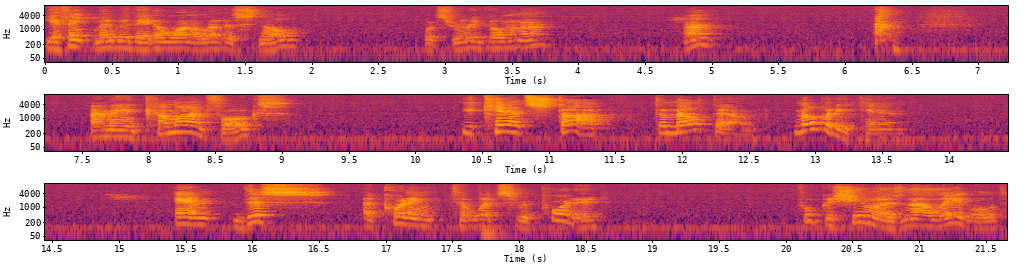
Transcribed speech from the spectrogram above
You think maybe they don't want to let us know what's really going on? Huh? I mean, come on, folks. You can't stop the meltdown. Nobody can. And this, according to what's reported, Fukushima is now labeled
